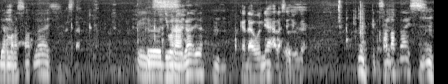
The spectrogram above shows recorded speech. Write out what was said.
Biar meresap guys. Wih. ke jiwa raga ya. Hmm, pakai daunnya alasnya juga. Kita santap guys. Hmm.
